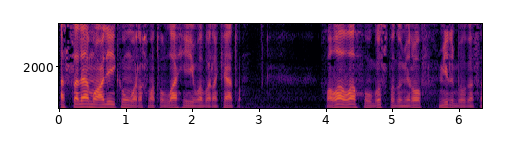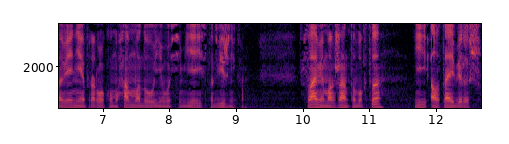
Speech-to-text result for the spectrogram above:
Ассаляму алейкум ва рахматуллахи ва баракату. Хвала Аллаху, Господу миров, мир и благословение пророку Мухаммаду, его семье и сподвижникам. С вами Махжан Табухта и Алтай Берыш.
